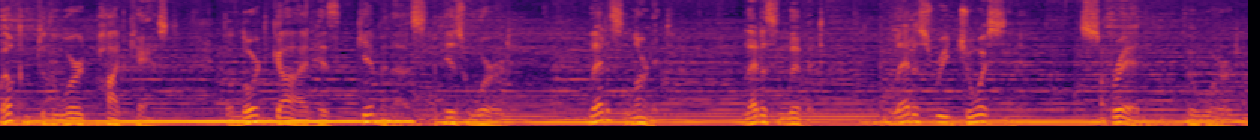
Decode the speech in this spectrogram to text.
Welcome to the Word Podcast. The Lord God has given us His Word. Let us learn it. Let us live it. Let us rejoice in it. Spread the Word.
